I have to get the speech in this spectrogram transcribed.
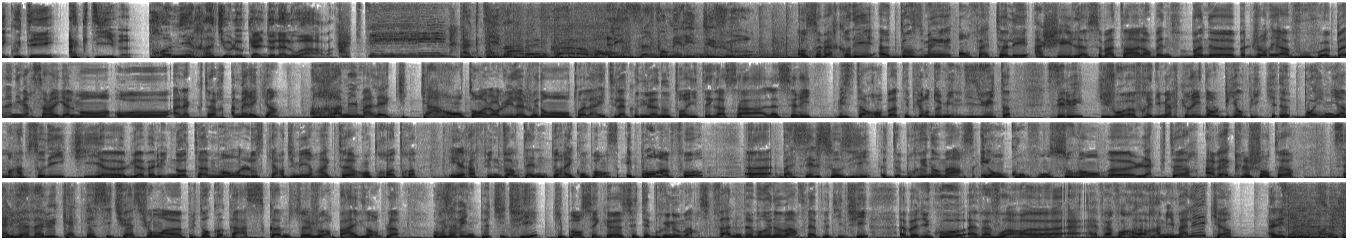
Vous écoutez Active, première radio locale de la Loire. Active. Active, les infos mérites du jour. En ce mercredi euh, 12 mai, on fête les Achilles ce matin. Alors ben, bonne, euh, bonne journée à vous. Euh, Bon anniversaire également au, à l'acteur américain Rami Malek, 40 ans. Alors lui, il a joué dans Twilight, il a connu la notoriété grâce à la série Mr. Robot. Et puis en 2018, c'est lui qui joue euh, Freddie Mercury dans le biopic euh, Bohemian Rhapsody qui euh, lui a valu notamment l'Oscar du meilleur acteur, entre autres. Et il rafle une vingtaine de récompenses. Et pour info, bah, c'est le sosie de Bruno Mars et on confond souvent l'acteur avec le chanteur. Ça lui a valu quelques situations euh, plutôt cocasses, comme ce jour par exemple, où vous avez une petite fille qui pensait que c'était Bruno Mars, fan de Bruno Mars, la petite fille. Bah du coup, elle va voir, euh, elle va voir euh, Rami Malek. Elle était persuadée.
